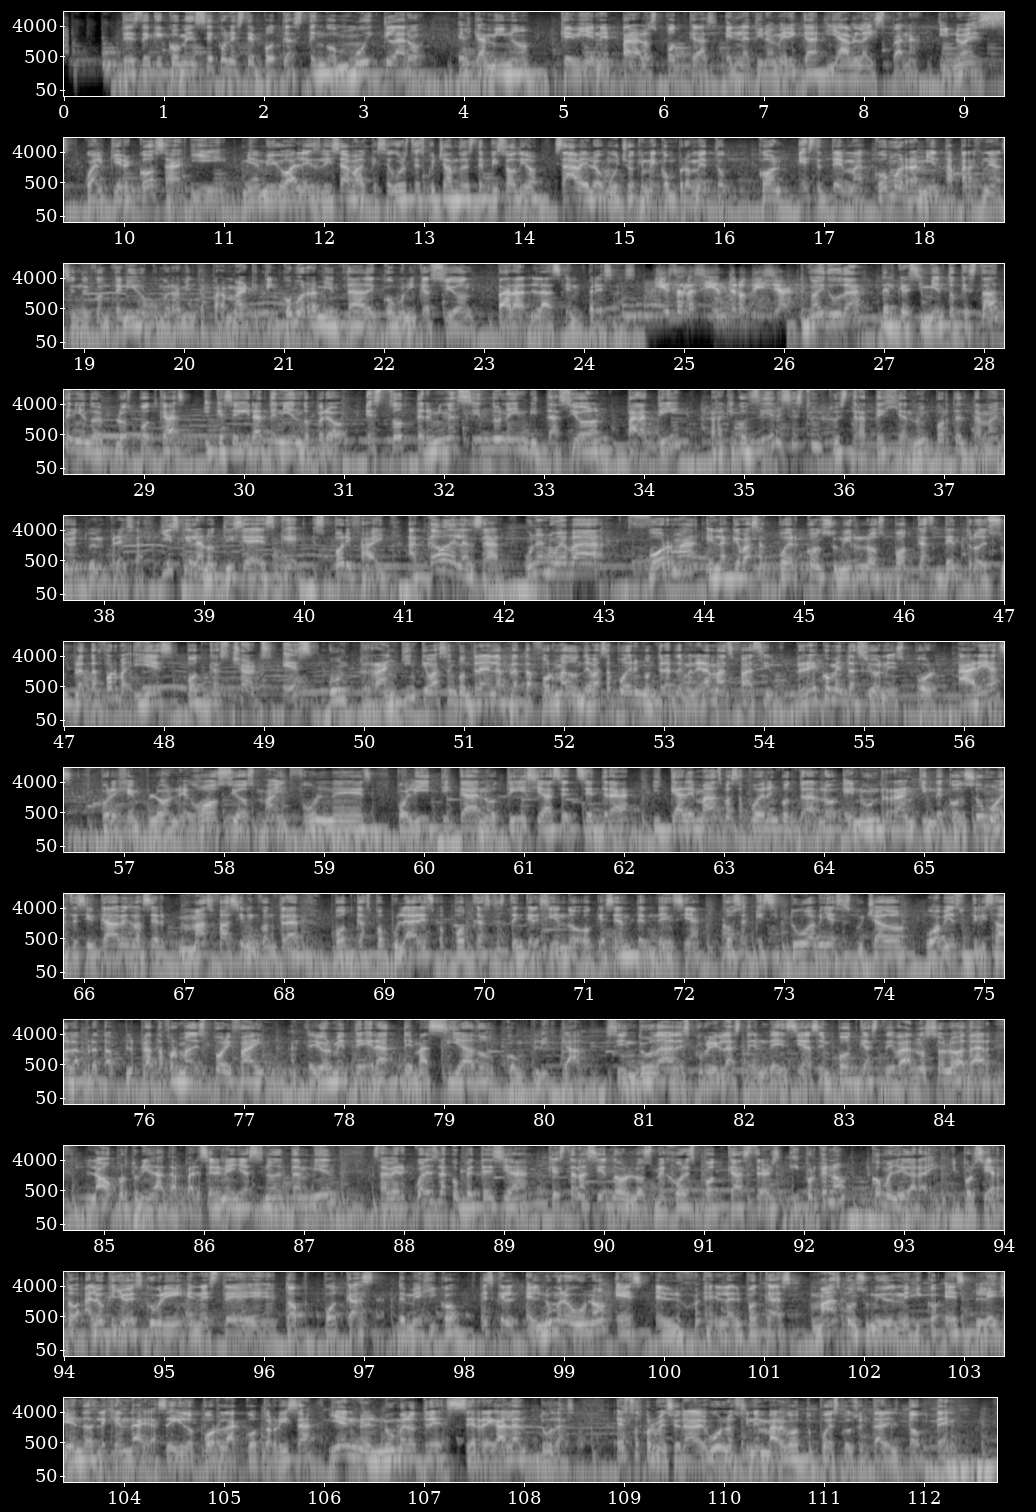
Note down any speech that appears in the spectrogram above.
Desde que comencé con este podcast tengo muy claro el camino que viene para los podcasts en Latinoamérica y habla hispana. Y no es cualquier cosa. Y mi amigo Alex Lizama, que seguro está escuchando este episodio, sabe lo mucho que me comprometo con este tema como herramienta para generación de contenido, como herramienta para marketing, como herramienta de comunicación para las empresas. Y esta es la siguiente noticia. No hay duda del crecimiento que está teniendo los podcasts y que seguirá teniendo, pero esto termina siendo una invitación para ti, para que consideres esto en tu estrategia, no importa el tamaño de tu empresa. Y es que la noticia es que Spotify acaba de lanzar una nueva forma en la que vas a poder consumir los podcasts dentro de su plataforma y es Podcast Charts. Es un ranking que vas a encontrar en la plataforma donde vas a poder encontrar de manera más fácil recomendaciones por áreas, por ejemplo, negocios, mindfulness, política, noticias, etcétera, y que además vas a poder encontrarlo en un ranking de consumo, es decir, cada vez va a ser más fácil encontrar podcasts populares o podcasts que estén creciendo o que sean tendencia, cosa que si tú habías escuchado o habías utilizado la, plataforma de Spotify anteriormente era demasiado complicado. Sin duda, descubrir las tendencias en podcast te va no solo a dar la oportunidad de aparecer en ellas, sino de también saber cuál es la competencia, qué están haciendo los mejores podcasters y por qué no, cómo llegar ahí. Y por cierto, algo que yo descubrí en este top podcast de México es que el, número uno es el, el, podcast más consumido en México es Leyendas Legendarias, seguido por La Cotorriza y en el número 3 se regalan dudas. Esto es por mencionar algunos, sin embargo tú puedes consultar el top 10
